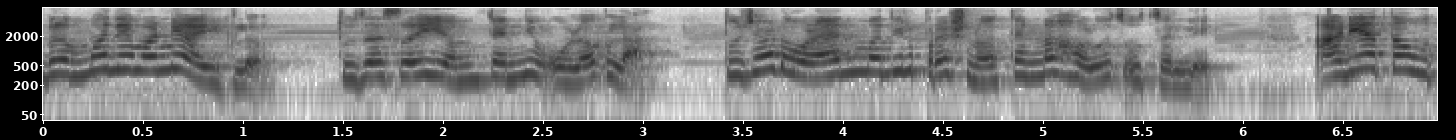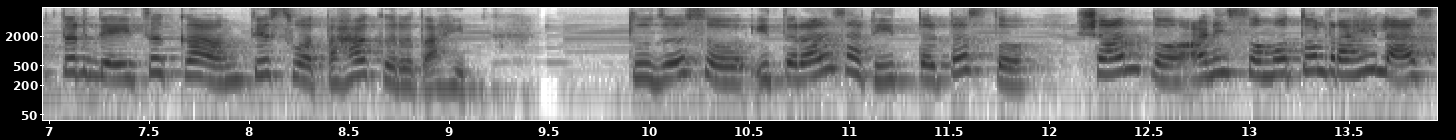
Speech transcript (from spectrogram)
ब्रह्मदेवांनी ऐकलं. तुझा संयम त्यांनी ओळखला. तुझ्या डोळ्यांमधील प्रश्न त्यांना हळूच उचलले. आणि आता उत्तर द्यायचं काम ते स्वतः करत आहेत. तू जसं इतरांसाठी तटस्थ शांत आणि समतोल राहिलास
